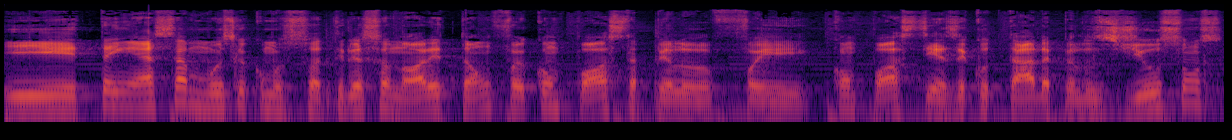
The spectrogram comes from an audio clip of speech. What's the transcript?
e tem essa música como sua trilha sonora, então foi composta pelo foi composta e executada pelos Gilsons.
